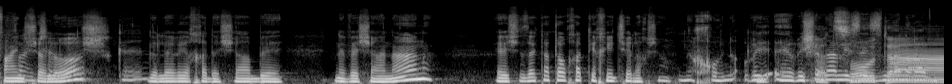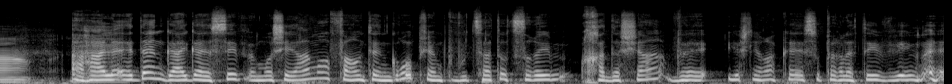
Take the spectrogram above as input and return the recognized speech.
פיין 3, כן. גלריה חדשה בנווה שאנן, אה, שזו הייתה תערוכת יחיד שלך שם. נכון, ר- אה, ראשונה מזה זמן רב. אהל עדן, גיא אסיף ומשה ימו, Fountain Group, שהם קבוצת אוצרים חדשה, ויש לי רק אה, סופרלטיבים אה,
